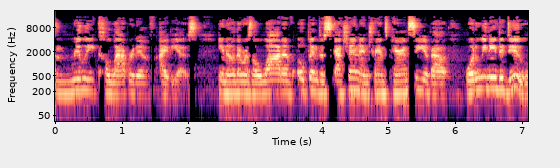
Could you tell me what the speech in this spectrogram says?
some really collaborative ideas. You know, there was a lot of open discussion and transparency about what do we need to do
